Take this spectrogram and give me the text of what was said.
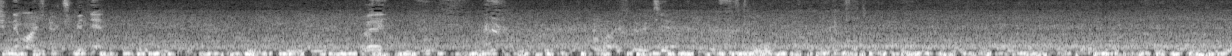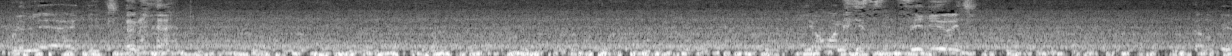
Çin'de maaşlar 3 bin yen. Ve maaşlar 3 yen. Böyle gençler. Я он из Сибирич. Там ты.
